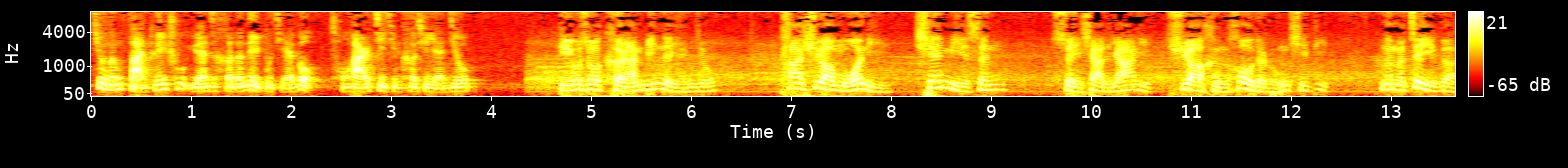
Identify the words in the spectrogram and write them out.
就能反推出原子核的内部结构，从而进行科学研究。比如说可燃冰的研究，它需要模拟千米深水下的压力，需要很厚的容器壁。那么这一个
